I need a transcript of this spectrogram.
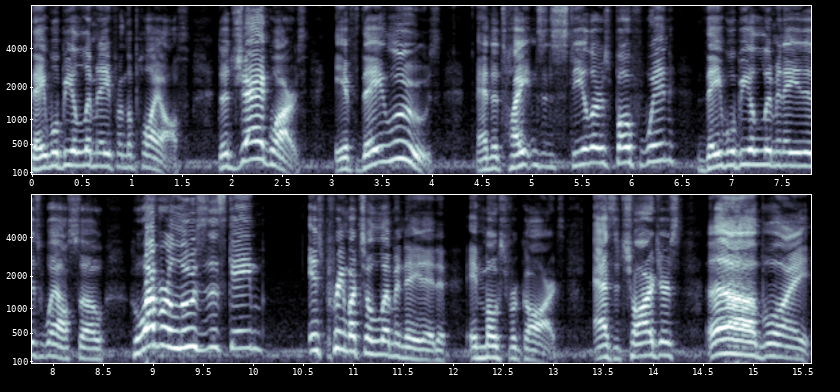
they will be eliminated from the playoffs. The Jaguars, if they lose and the Titans and Steelers both win, they will be eliminated as well. So whoever loses this game is pretty much eliminated in most regards. As the Chargers, oh boy,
